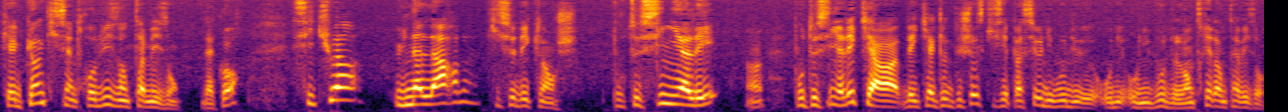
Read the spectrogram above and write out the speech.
quelqu'un qui s'introduise dans ta maison, d'accord? Si tu as une alarme qui se déclenche pour te signaler Hein, ben, qu'il y, a quelque chose qui s'est passé au niveau, au, niveau de l'entrée dans ta maison.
